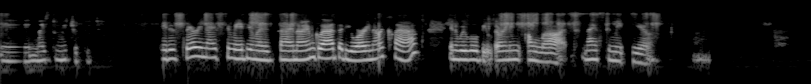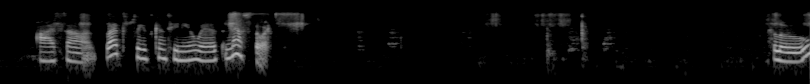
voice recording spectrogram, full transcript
Eh, nice to meet you, teacher. It is very nice to meet you, Maritza, and I'm glad that you are in our class and we will be learning a lot. Nice to meet you. Awesome. Let's please continue with Nestor. Hello.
